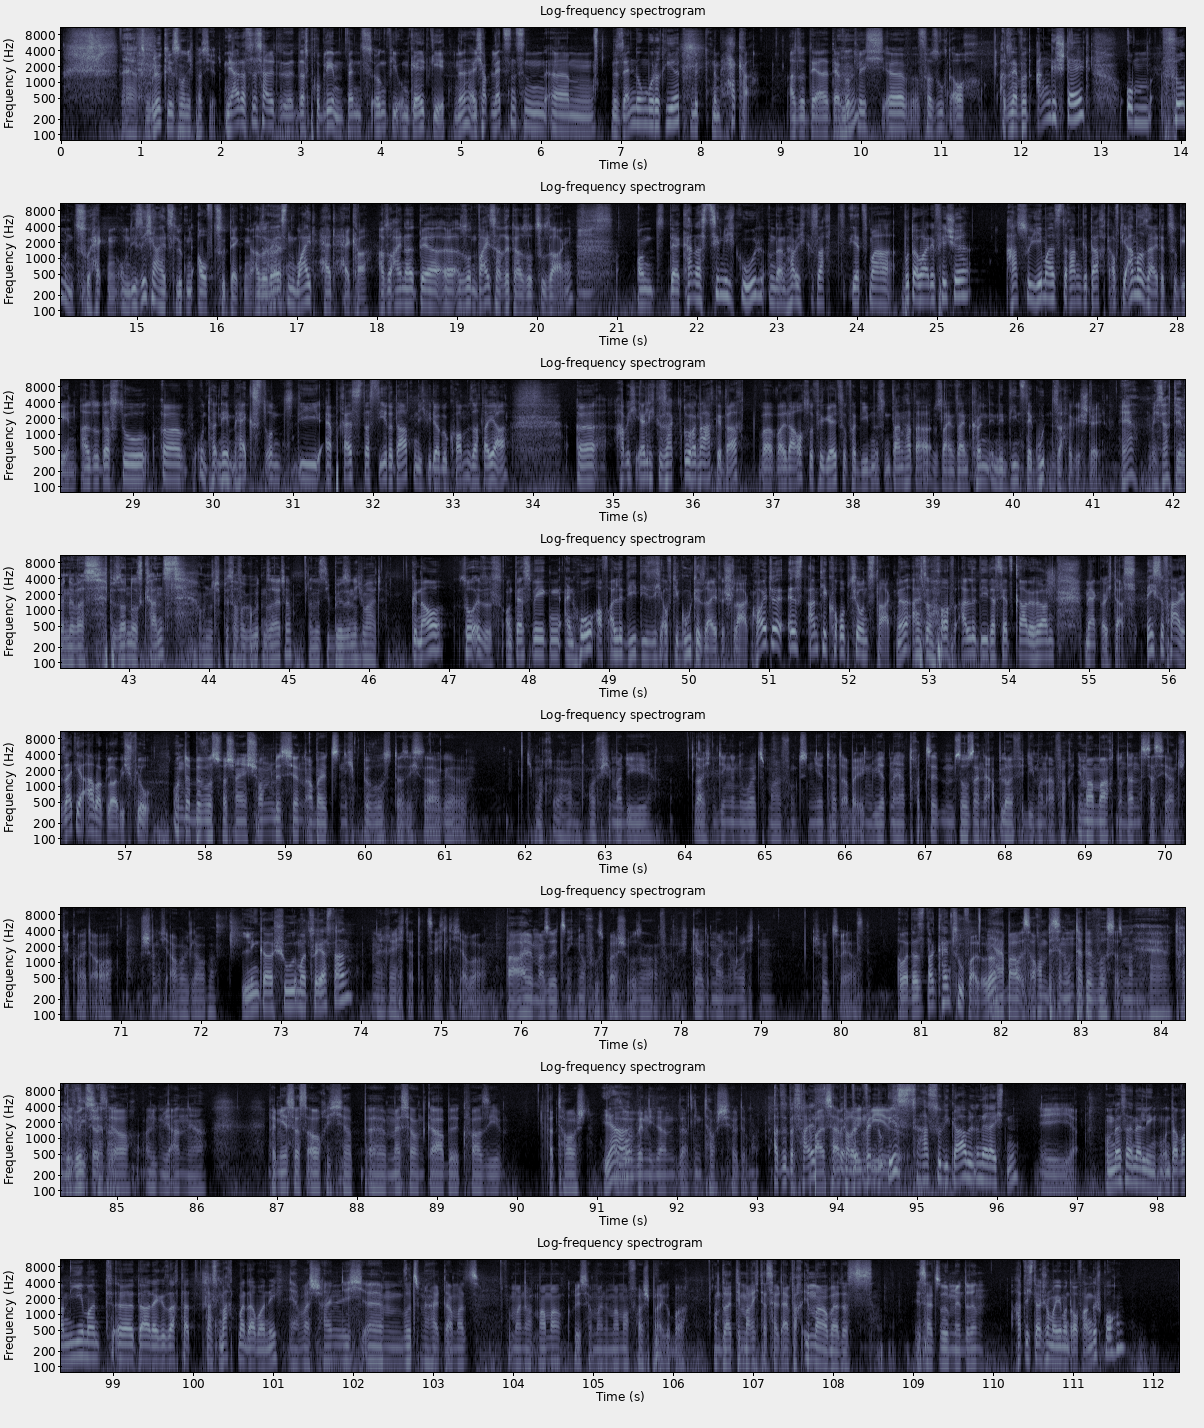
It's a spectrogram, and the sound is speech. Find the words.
naja, zum Glück ist es noch nicht passiert. Ja, das ist halt äh, das Problem, wenn es irgendwie um Geld geht. Ne? Ich habe letztens ein, ähm, eine Sendung moderiert mit einem Hacker. Also der, der wirklich äh, versucht auch, also der wird angestellt, um Firmen zu hacken, um die Sicherheitslücken aufzudecken. Also der ist ein White Hat Hacker, also einer der, äh, so ein weißer Ritter sozusagen. Und der kann das ziemlich gut. Und dann habe ich gesagt, jetzt mal Butter bei die Fische. Hast du jemals daran gedacht, auf die andere Seite zu gehen? Also, dass du äh, Unternehmen hackst und die erpresst, dass die ihre Daten nicht wieder bekommen? Sagt er ja. Äh, Habe ich ehrlich gesagt drüber nachgedacht, weil, weil da auch so viel Geld zu verdienen ist. Und dann hat er sein, sein Können in den Dienst der guten Sache gestellt. Ja, ich sag dir, wenn du was Besonderes kannst und bist auf der guten Seite, dann ist die Böse nicht weit. Genau so ist es. Und deswegen ein Hoch auf alle die, die sich auf die gute Seite schlagen. Heute ist Antikorruptionstag, ne? Also auf alle, die das jetzt gerade hören, merkt euch das. Nächste Frage. Seid ihr abergläubisch, Flo? Unterbewusst wahrscheinlich schon ein bisschen, aber jetzt nicht bewusst, dass ich sage, ich mache ähm, häufig immer die gleichen Dinge, nur weil es mal funktioniert hat. Aber irgendwie hat man ja trotzdem so seine Abläufe, die man einfach immer macht und dann ist das ja ein Stück weit auch wahrscheinlich Aberglaube. Linker Schuh immer zuerst an? Ne, rechter tatsächlich, aber bei allem, also jetzt nicht nur Fußballschuhe, sondern einfach ich gelte immer in den rechten Schuh zuerst. Aber das ist dann kein Zufall, oder? Ja, aber ist auch ein bisschen unterbewusst. Also man Ja, trainiert sich das ja auch irgendwie an, ja. Bei mir ist das auch, ich habe äh, Messer und Gabel quasi vertauscht. Ja. Also wenn die dann da liegen, tausche ich halt immer. Also das heißt, ist wenn, wenn du so- isst, hast du die Gabel in der rechten Ja. und Messer in der linken. Und da war nie jemand äh, da, der gesagt hat, das macht man aber nicht. Ja, wahrscheinlich ähm, wurde es mir halt damals von meiner Mama, Grüße an meine Mama, falsch beigebracht. Und seitdem mache ich das halt einfach immer, aber das ist halt so in mir drin. Hat dich da schon mal jemand drauf angesprochen?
